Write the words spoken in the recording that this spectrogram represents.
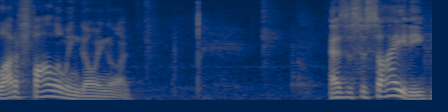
A lot of following going on. As a society,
